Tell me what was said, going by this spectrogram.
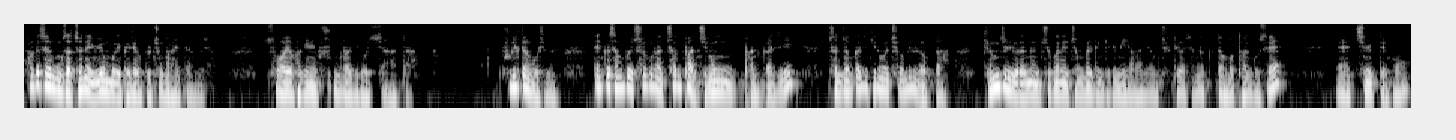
화계사용 공사 전에 위험물의 배제가 불충분하였다는 거죠. 소화의 확인이 충분하게 이루어지지 않았다. 후일단을 보시면 탱크 상부에 철근한 천판, 지붕판까지 천정까지 기름을 채운 일은 없다. 경질류라면 주간에 정발된 기름이 야간에 응축되어 생각도 못한 곳에 예, 침입되고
